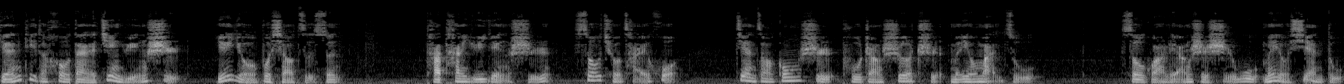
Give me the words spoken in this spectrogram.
炎帝的后代晋云氏也有不肖子孙，他贪于饮食，搜求财货。建造宫室，铺张奢侈，没有满足；搜刮粮食食物，没有限度；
